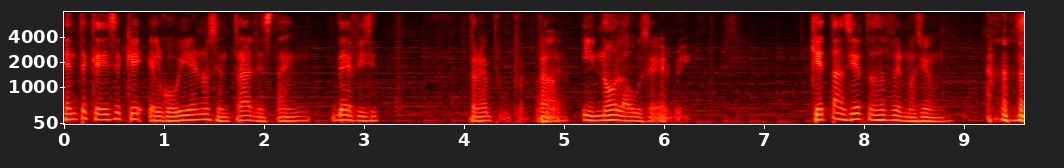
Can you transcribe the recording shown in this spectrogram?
Gente que dice que el gobierno central está en déficit, por ejemplo, para- y no la UCR. ¿Qué tan cierta es esa afirmación?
